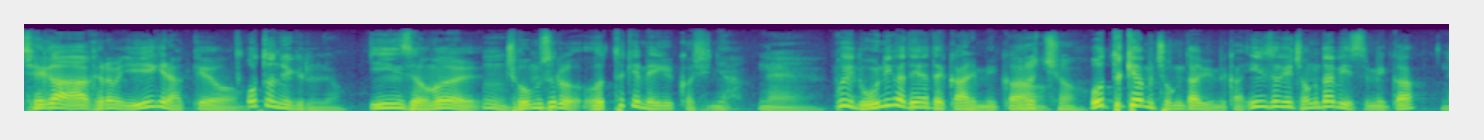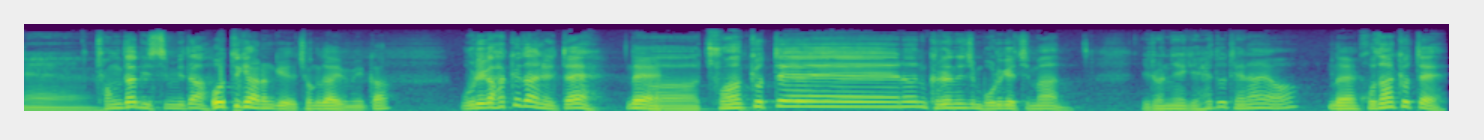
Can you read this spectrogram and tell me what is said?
제가 그러면 이 얘기를 할게요. 어떤 얘기를요? 인성을 음. 점수를 어떻게 매길 것이냐. 네. 그게 논의가 돼야 될 거 아닙니까? 그렇죠. 어떻게 하면 정답입니까? 인성에 정답이 있습니까? 네. 정답이 있습니다. 어떻게 하는 게 정답입니까? 우리가 학교 다닐 때 네. 어, 중학교 때는 그랬는지 모르겠지만 이런 얘기 해도 되나요? 네. 고등학교 때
